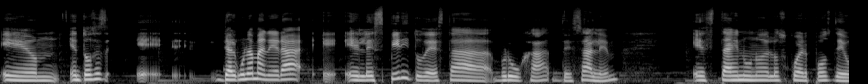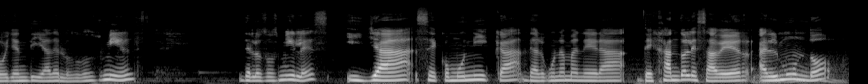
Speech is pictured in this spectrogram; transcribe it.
Em, entonces, eh, de alguna manera, eh, el espíritu de esta bruja de Salem está en uno de los cuerpos de hoy en día, de los 2000, de los 2000 y ya se comunica de alguna manera dejándole saber al mundo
